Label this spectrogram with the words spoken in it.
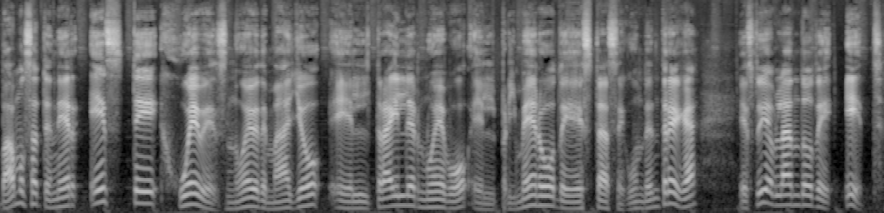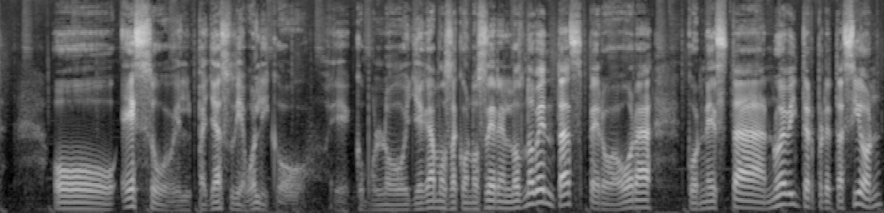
vamos a tener este jueves 9 de mayo el tráiler nuevo, el primero de esta segunda entrega. Estoy hablando de It, o Eso, el payaso diabólico, eh, como lo llegamos a conocer en los noventas, pero ahora con esta nueva interpretación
